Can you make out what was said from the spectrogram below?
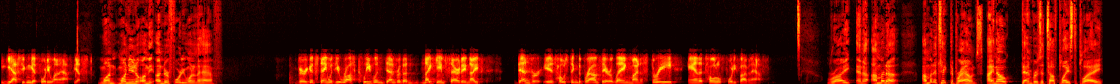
Yes, you can get 41 and a half. Yes. One one unit on the under 41 and a half. Very good. Staying with you, Ross. Cleveland, Denver, the night game Saturday night. Denver is hosting the Browns. They are laying minus three and a total 45 and a half. Right, and I, I'm gonna I'm gonna take the Browns. I know Denver's a tough place to play,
